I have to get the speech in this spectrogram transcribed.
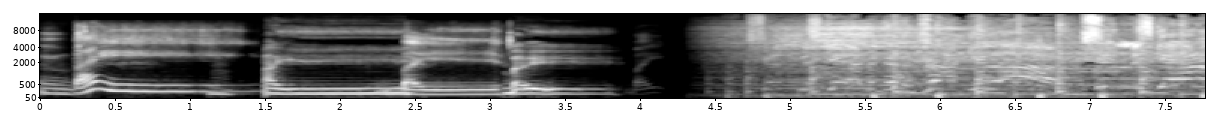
Bye. Bye. Bye. Bye. Shouldn't be scared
